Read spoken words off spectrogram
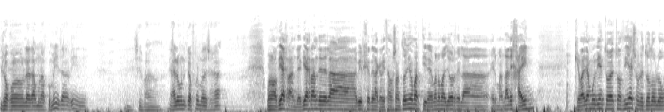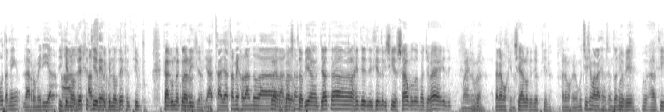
Y luego le damos una comida, bien, y- va. Es la única forma de sacar. Bueno, días grandes, días grandes de la Virgen de la Cabeza. José Antonio Martínez, hermano mayor de la Hermandad de Jaén. Que vaya muy bien todos estos días y sobre todo luego también la romería. Y que al- nos deje el tiempo, cerro. que nos deje el tiempo. Que haga una clarilla. Ya está, ya está mejorando la, Bueno, la bueno, cosa. todavía ya está la gente diciendo que si el sábado va a llover. que- Bueno, bueno, esperemos que no. Sea lo que Dios quiera. Esperemos que no. Muchísimas gracias, José Antonio. Muy bien, a ti.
